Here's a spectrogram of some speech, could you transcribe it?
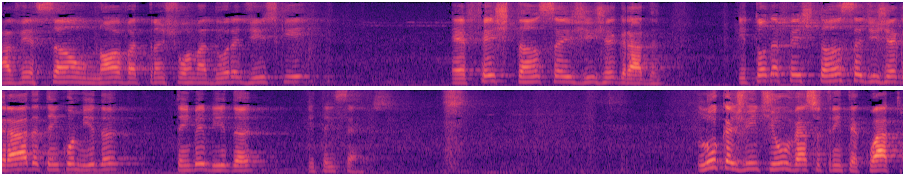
a versão nova transformadora diz que é festanças desregrada. E toda festança desregrada tem comida, tem bebida e tem sexo. Lucas 21, verso 34.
